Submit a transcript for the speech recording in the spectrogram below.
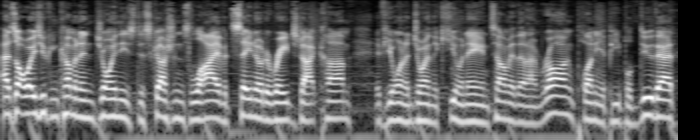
as always, you can come in and join these discussions live at sayno2rage.com if you want to join the Q&A and tell me that I'm wrong. Plenty of people do that.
